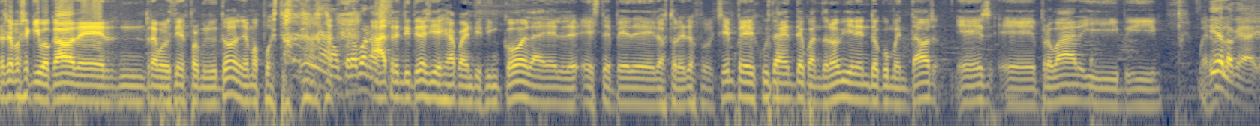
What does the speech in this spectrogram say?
Nos hemos equivocado de revoluciones por minuto. Le hemos puesto a, No, pero bueno, a es- 33 y a 45 la- el, este P de los toreros. Porque siempre, justamente, cuando no vienen documentados, es eh, probar y, y, bueno, Y es lo que hay.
